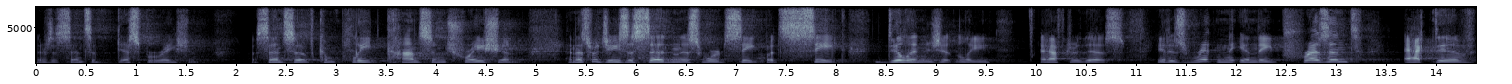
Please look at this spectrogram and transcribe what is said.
There's a sense of desperation, a sense of complete concentration and that's what Jesus said in this word seek, but seek diligently after this. It is written in the present active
